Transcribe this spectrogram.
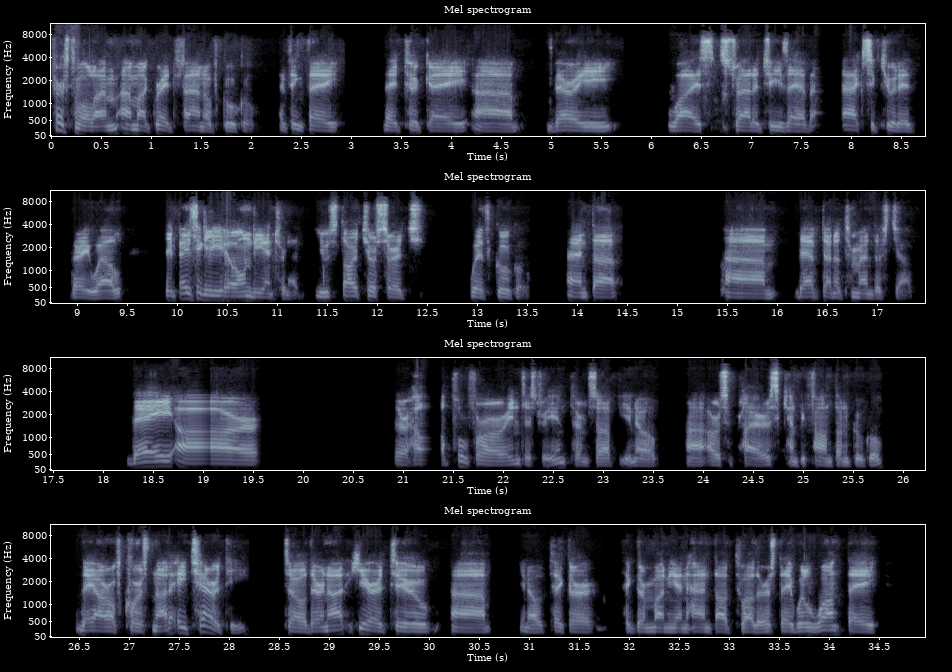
First of all, I'm I'm a great fan of Google. I think they they took a uh, very wise strategy. They have executed very well. They basically own the internet. You start your search with Google, and uh, um, they have done a tremendous job. They are they're helpful for our industry in terms of you know uh, our suppliers can be found on Google. They are of course not a charity, so they're not here to um, you know take their take their money and hand out to others. They will want a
